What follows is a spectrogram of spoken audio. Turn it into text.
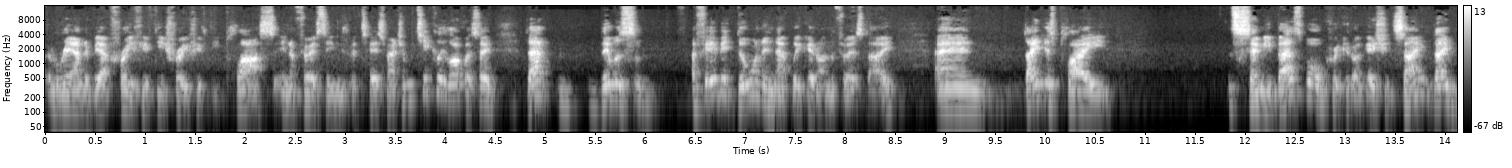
around about 350, 350 plus in the first innings of a test match, and particularly like I said, that there was some a fair bit doing in that wicket on the first day, and they just played semi baseball cricket, I guess you'd say. They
